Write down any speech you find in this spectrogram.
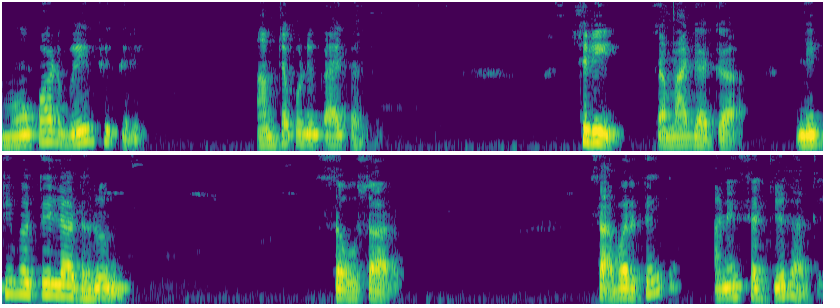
मोकाट बेफिक्रे. आमचं कोणी काय करते स्त्री समाजाच्या नीतिमत्तेला धरून संसार सावरते आणि सज्ज राहते.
